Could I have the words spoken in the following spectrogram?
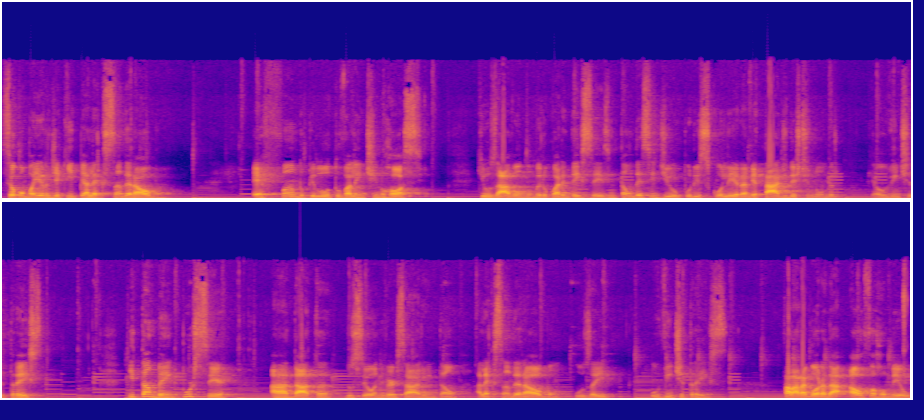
Seu companheiro de equipe, Alexander Albon, é fã do piloto Valentino Rossi, que usava o número 46. Então decidiu por escolher a metade deste número, que é o 23, e também por ser a data do seu aniversário. Então, Alexander Albon usa aí o 23. Falar agora da Alfa Romeo.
